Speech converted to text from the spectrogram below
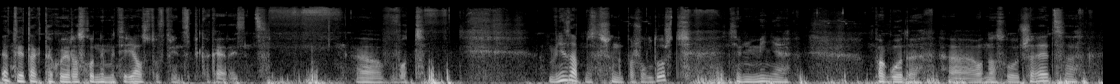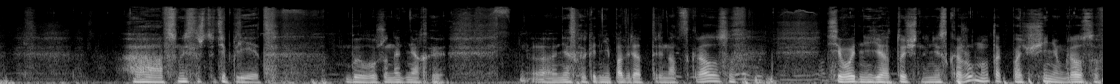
это и так такой расходный материал, что, в принципе, какая разница. Вот. Внезапно совершенно пошел дождь. Тем не менее, погода а, у нас улучшается. А, в смысле, что теплеет. Было уже на днях и а, несколько дней подряд 13 градусов. Сегодня я точно не скажу, но так по ощущениям градусов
